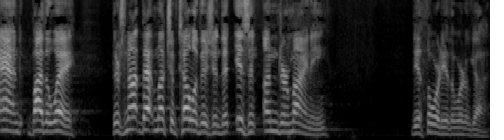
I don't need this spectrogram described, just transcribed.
And by the way, there's not that much of television that isn't undermining the authority of the Word of God.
